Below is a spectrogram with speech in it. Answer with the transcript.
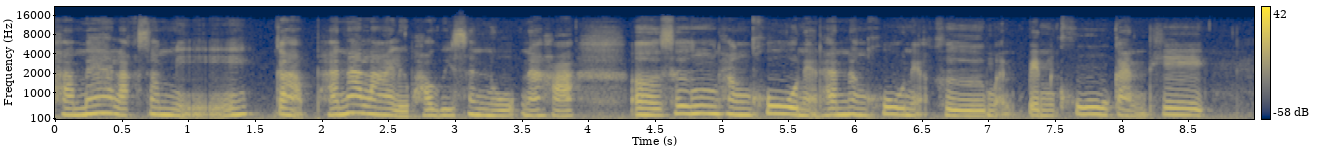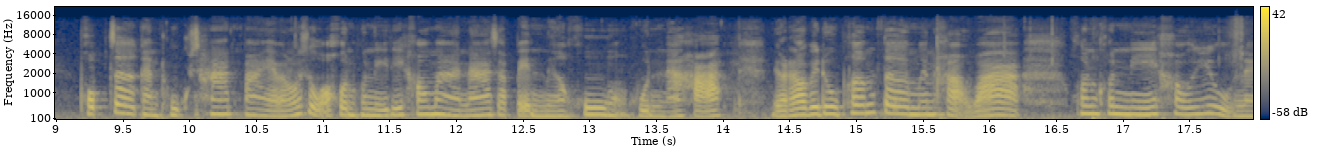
พระแม่ลักษมีกับพระนารายณ์หรือพระวิษณุนะคะ เออซึ่งทั้งคู่เนี่ยท่านทั้งคู่เนี่ยคือเหมือนเป็นคู่กันที่ พบเจอกันทุกชาติไปรู้สึกว่าคนคนนี้ที่เข้ามาน่าจะเป็นเนื้อคู่ของคุณนะคะ เดี๋ยวเราไปดูเพิ่มเติมกันค่ะว่า คนคนนี้เขาอยู่ใน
